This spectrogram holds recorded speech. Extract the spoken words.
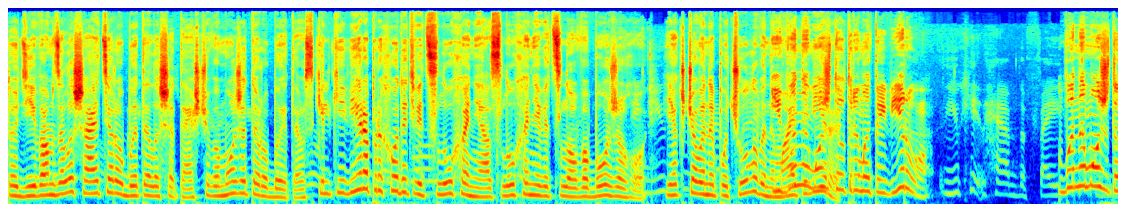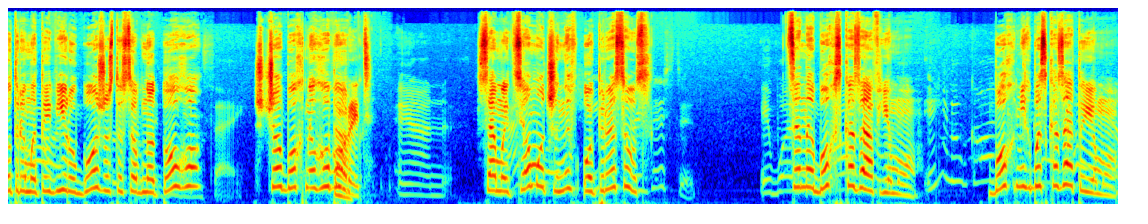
Тоді вам залишається робити лише те, що ви можете робити, оскільки віра приходить від слухання, а слухання від Слова Божого. Якщо ви не почули, ви не І ви маєте не можете віри. отримати віру. Ви не можете отримати віру Божу стосовно того, що Бог не говорить. Саме цьому чинив опір Ісус. Це не Бог сказав йому. Бог міг би сказати йому:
